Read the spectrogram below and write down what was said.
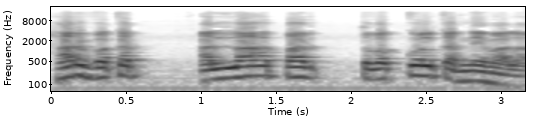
हर वक्त अल्लाह पर तवक्कुल करने वाला।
